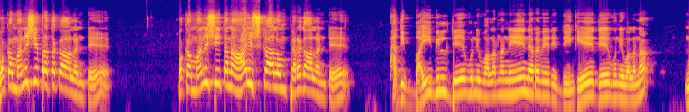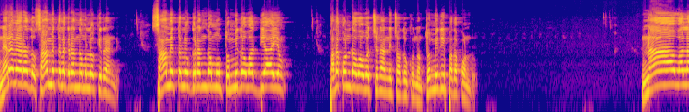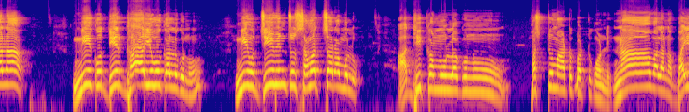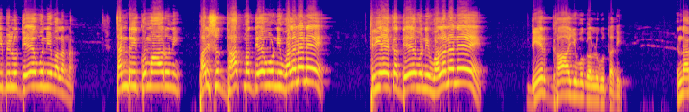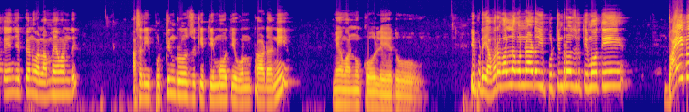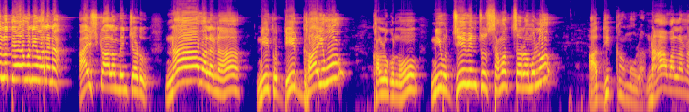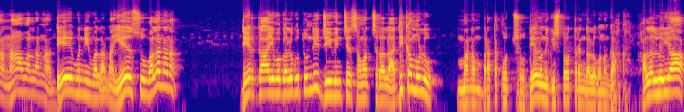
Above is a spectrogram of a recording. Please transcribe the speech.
ఒక మనిషి బ్రతకాలంటే ఒక మనిషి తన ఆయుష్కాలం పెరగాలంటే అది బైబిల్ దేవుని వలననే నెరవేరిద్ది. ఇంకే దేవుని వలన నెరవేరదు. సామెతల గ్రంథంలోకి రండి. సామెతలు గ్రంథము తొమ్మిదవ అధ్యాయం పదకొండవ వచనాన్ని చదువుకుందాం. తొమ్మిది పదకొండు. నా వలన నీకు దీర్ఘాయువు కలుగును నీవు జీవించు సంవత్సరములు అధికములగును. ఫస్ట్ మాట పట్టుకోండి. నా వలన బైబిలు దేవుని వలన తండ్రి కుమారుని పరిశుద్ధాత్మ దేవుని వలననే త్రియేక దేవుని వలననే దీర్ఘాయువు కలుగుతుంది. ఇందాక ఏం చెప్పాను? వాళ్ళ అమ్మ ఏమంది? అసలు ఈ పుట్టినరోజుకి తిమోతి ఉంటాడని మేము అనుకోలేదు. ఇప్పుడు ఎవరి వల్ల ఉన్నాడు ఈ పుట్టినరోజుకు తిమోతి? బైబిల్ దేవుని వలన ఆయుష్కాలం పెంచాడు నా వలన నీకు దీర్ఘాయువు కలుగును. నీవు జీవించు సంవత్సరములు అధికముల. నా వలన నా వలన దేవుని వలన యేసు వలన దీర్ఘాయువు కలుగుతుంది జీవించే సంవత్సరాలు అధికములు మనం బ్రతకొచ్చు. దేవునికి స్తోత్రం కలుగునుగాక. హలల్లుయా!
